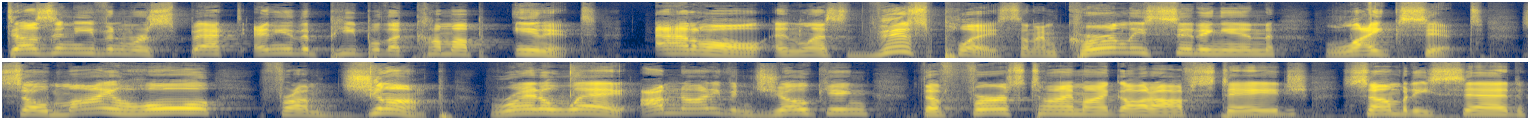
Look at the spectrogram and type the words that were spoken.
doesn't even respect any of the people that come up in it at all unless this place that I'm currently sitting in likes it. So my whole from jump right away. I'm not even joking. The first time I got off stage, somebody said,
